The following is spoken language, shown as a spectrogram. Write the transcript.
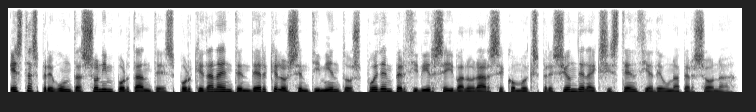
Estas preguntas son importantes porque dan a entender que los sentimientos pueden percibirse y valorarse como expresión de la existencia de una persona.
